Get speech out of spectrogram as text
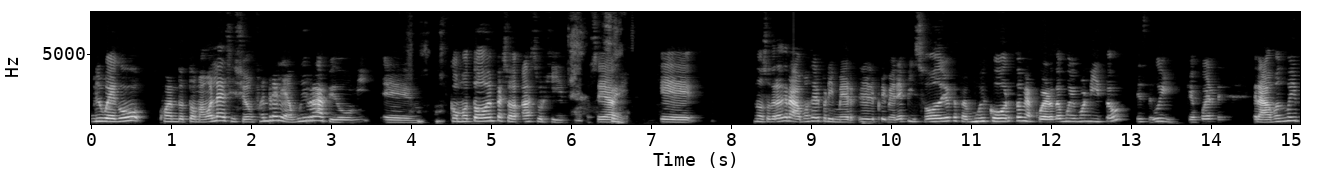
Luego, cuando tomamos la decisión, fue en realidad muy rápido, eh, como todo empezó a surgir. O sea, eh, nosotras grabamos el primer, el primer episodio que fue muy corto, me acuerdo, muy bonito. Este, uy, qué fuerte. Grabamos muy,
